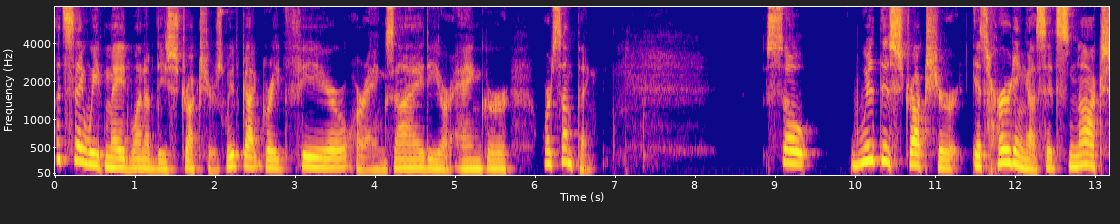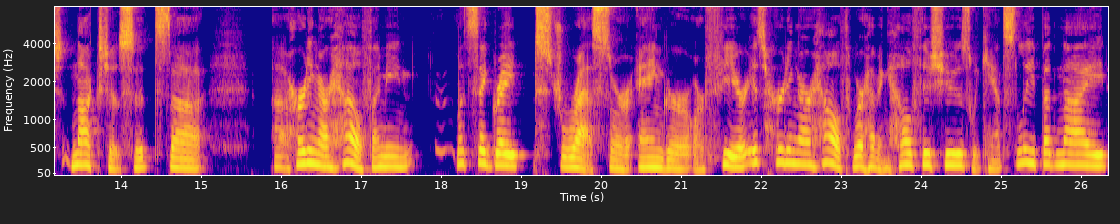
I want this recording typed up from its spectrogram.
Let's say we've made one of these structures. We've got great fear or anxiety or anger or something. So, with this structure, it's hurting us. It's nox- noxious. It's uh, uh, hurting our health. I mean, let's say great stress or anger or fear is hurting our health. We're having health issues. We can't sleep at night.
